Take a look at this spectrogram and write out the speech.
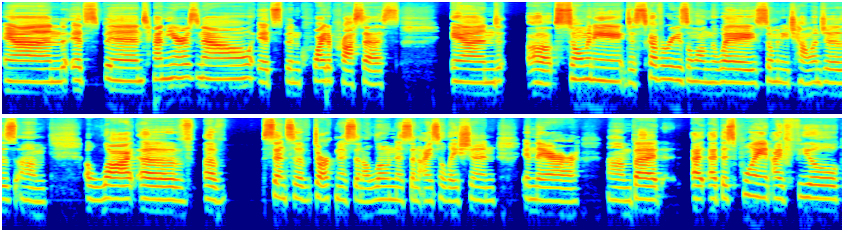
and it's been ten years now. It's been quite a process, and uh, so many discoveries along the way, so many challenges, um, a lot of of sense of darkness and aloneness and isolation in there. Um, but at, at, this point, I feel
